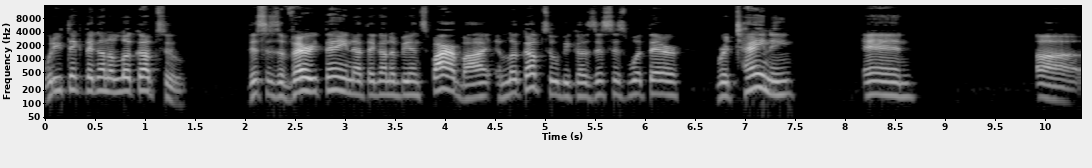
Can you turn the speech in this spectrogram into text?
What do you think they're going to look up to? This is the very thing that they're going to be inspired by and look up to because this is what they're retaining and uh,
